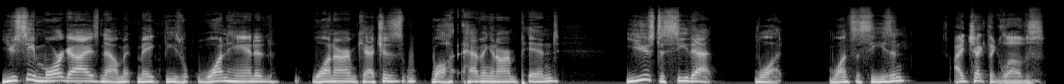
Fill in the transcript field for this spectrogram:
You see more guys now make these one handed, one arm catches while having an arm pinned. You used to see that, what, once a season? I check the gloves.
